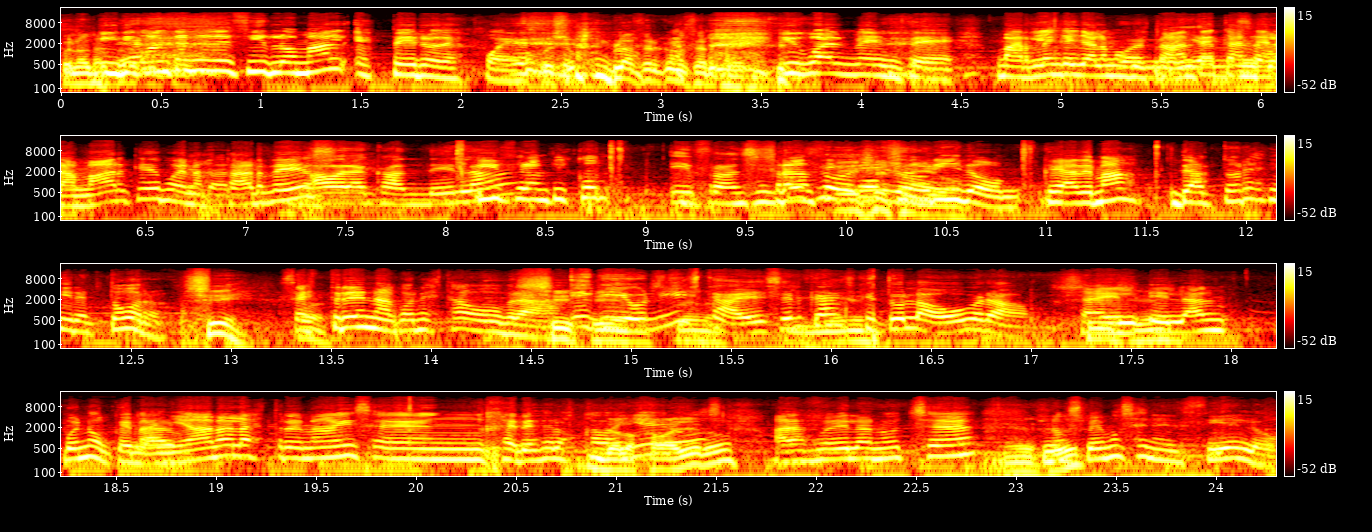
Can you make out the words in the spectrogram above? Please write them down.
No te y digo antes de decirlo mal, espero después. Pues un placer conocerte. Igualmente. Marlene, que ya lo hemos Bueno, visto antes, Candela Márquez, buenas tardes. Ahora Candela Y Francisco, y Francisco, Francisco Florido. Florido, que además de actor es director. Sí. Se estrena con esta obra. Sí, Y sí, guionista, estrena. es el que ha escrito la obra. O sea, Sí, el- sí. el al- bueno, que mañana la estrenáis en Jerez de los De Caballeros, los Caballeros. a las 9 de la noche. Eso nos es. vemos en el cielo.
